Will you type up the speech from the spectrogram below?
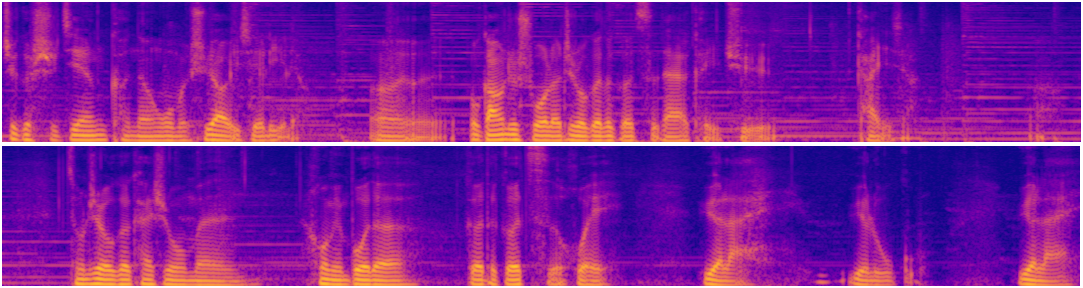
这个时间可能我们需要一些力量。呃，我刚刚就说了这首歌的歌词，大家可以去看一下。啊，从这首歌开始，我们后面播的歌的歌词会越来越露骨，越来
